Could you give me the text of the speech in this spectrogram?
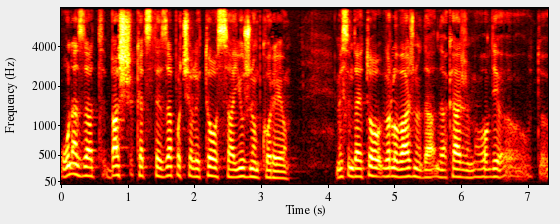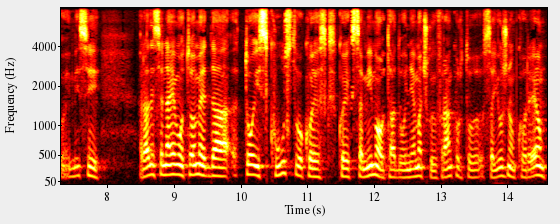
unazad, baš kad ste započeli to sa Južnom Korejom. Mislim da je to vrlo važno da, da kažem ovdje u toj emisiji. Radi se naime o tome da to iskustvo koje, kojeg sam imao tada u Njemačkoj, u Frankfurtu sa Južnom Korejom,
